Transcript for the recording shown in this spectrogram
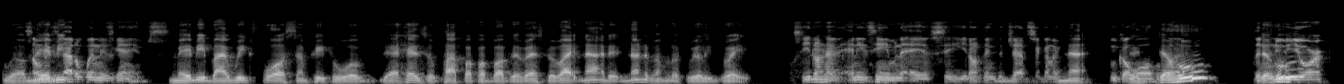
Well, Somebody's maybe got to win these games. Maybe by week four, some people will their heads will pop up above the rest. But right now, they, none of them look really great. So you don't have any team in the AFC. You don't think the Jets are going to go the, all the, the way? who? The, the New who? York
